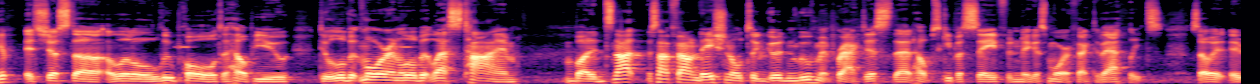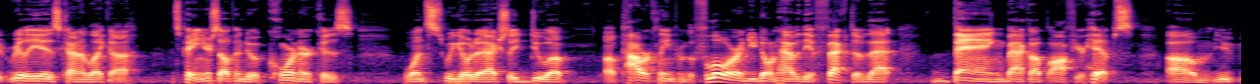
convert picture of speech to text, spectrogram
Yep. It's just a, a, little loophole to help you do a little bit more in a little bit less time, but it's not it's not foundational to good movement practice that helps keep us safe and make us more effective athletes. So it, it really is kind of like a it's painting yourself into a corner because once we go to actually do a, a power clean from the floor and you don't have the effect of that bang back up off your hips, um, you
